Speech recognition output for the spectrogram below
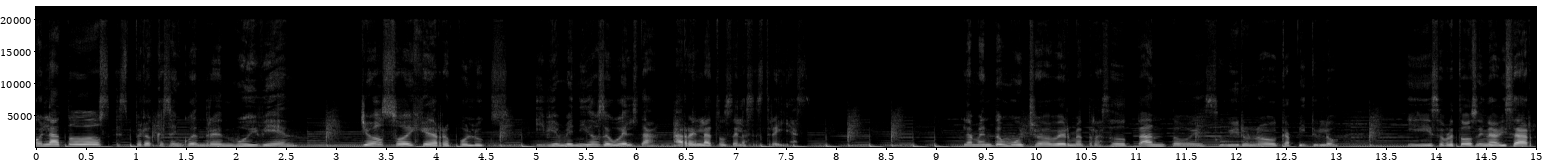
Hola a todos, espero que se encuentren muy bien. Yo soy GR Pollux y bienvenidos de vuelta a Relatos de las Estrellas. Lamento mucho haberme atrasado tanto en subir un nuevo capítulo y sobre todo sin avisar.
